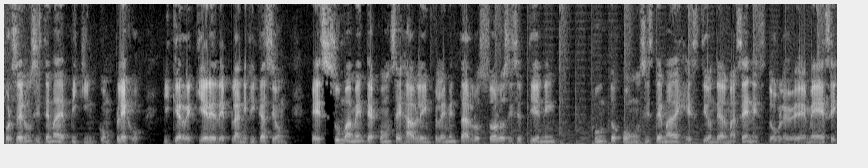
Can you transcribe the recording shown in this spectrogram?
Por ser un sistema de picking complejo y que requiere de planificación, es sumamente aconsejable implementarlo solo si se tienen junto con un sistema de gestión de almacenes, WMS,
